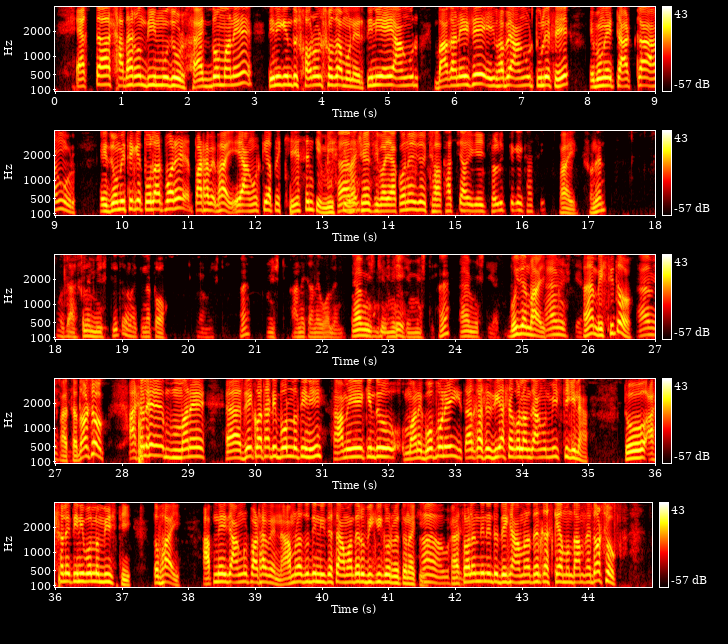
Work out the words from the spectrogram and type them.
একটা সাধারণ দিন মজুর একদম মানে তিনি কিন্তু সরল সোজা মনের। তিনি এই আঙুর বাগানে এসে এইভাবে আঙুর তুলেছে এবং এই টাটকা আঙুর এই জমি থেকে তোলার পরে পাঠাবে। ভাই এই আঙুর কি আপনি খেয়েছেন কি মিষ্টি হ্যাঁ, ভাই? খেয়েছি ভাই এখন এই যে খাচ্ছি এই থলির থেকেই খাচ্ছি। ভাই শোনেন। আসলে মিষ্টি তো নাকি না টক? মিষ্টি? মিষ্টি। কানে কানে বলেন। হ্যাঁ মিষ্টি মিষ্টি? মিষ্টি মিষ্টি। হ্যাঁ? হ্যাঁ মিষ্টি আছে। বুঝছেন ভাই? হ্যাঁ মিষ্টি হ্যাঁ মিষ্টি তো? হ্যাঁ আচ্ছা দর্শক আসলে মানে যে কথাটি বলল তিনি আমি কিন্তু মানে গোপনেই তার কাছে জিজ্ঞাসা করলাম যে আঙুর মিষ্টি কিনা। তো আসলে তিনি বলল মিষ্টি। তো ভাই আপনি এই যে আঙুর পাঠাবেন আমরা যদি নিতে চাই আমাদেরও বিক্রি করবে তো নাকি? হ্যাঁ হ্যাঁ, চলেন দিন একটু দেখি আমাদের কাছে কেমন দাম নেয়। দর্শক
